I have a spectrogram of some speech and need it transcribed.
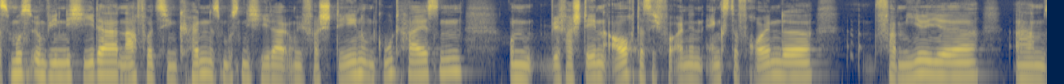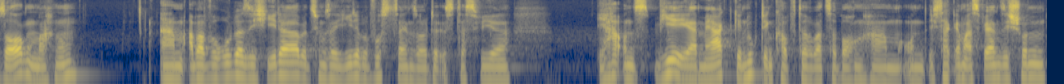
es muss irgendwie nicht jeder nachvollziehen können, es muss nicht jeder irgendwie verstehen und gutheißen. Und wir verstehen auch, dass sich vor allem engste Freunde, Familie ähm, Sorgen machen. Ähm, aber worüber sich jeder bzw. jede bewusst sein sollte, ist, dass wir ja uns, wie ihr ja merkt, genug den Kopf darüber zerbrochen haben. Und ich sage immer, es werden sich schon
